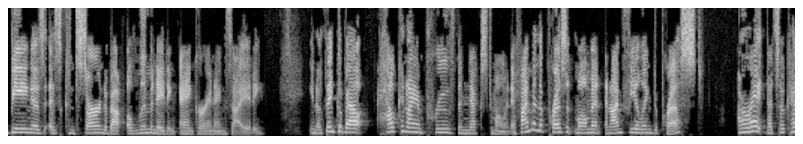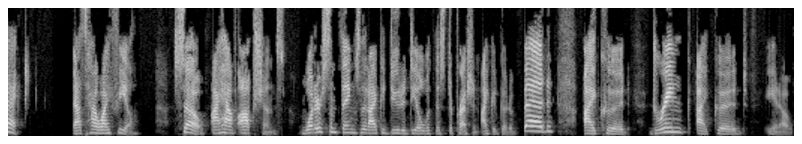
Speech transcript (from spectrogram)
being as as concerned about eliminating anger and anxiety you know think about how can i improve the next moment? If i'm in the present moment and i'm feeling depressed all right that's okay. That's how i feel. So i have options. What are some things that i could do to deal with this depression? I could go to bed. I could drink. I could you know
